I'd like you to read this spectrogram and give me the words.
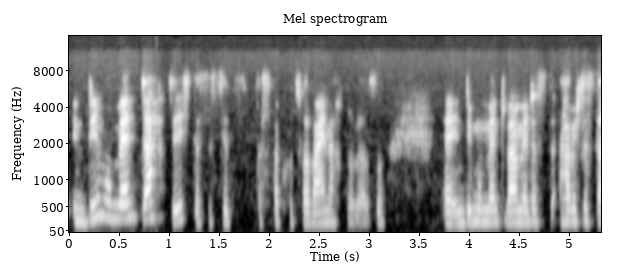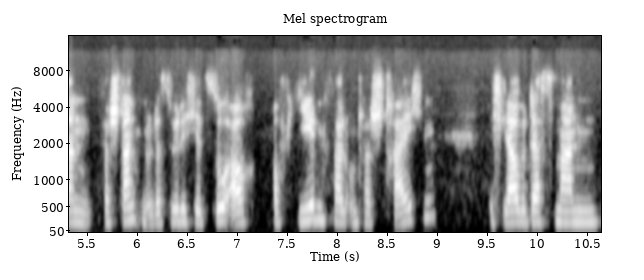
in dem Moment dachte ich, das ist jetzt, das war kurz vor Weihnachten oder so, äh, in dem Moment war mir das, habe ich das dann verstanden und das würde ich jetzt so auch auf jeden Fall unterstreichen. Ich glaube, dass man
